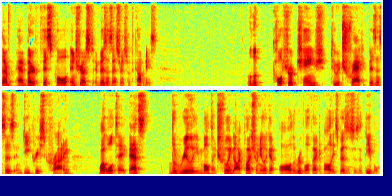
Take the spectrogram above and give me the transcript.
that have better fiscal interest and business interests with the companies. Will the cultural change to attract businesses and decrease crime? What will it take? That's the really multi trillion dollar question when you look at all the ripple effect of all these businesses and people.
